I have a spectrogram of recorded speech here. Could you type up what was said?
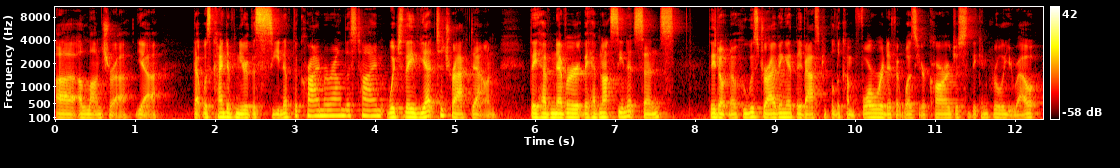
uh, elantra yeah that was kind of near the scene of the crime around this time which they've yet to track down. They have never they have not seen it since they don't know who was driving it they've asked people to come forward if it was your car just so they can rule you out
